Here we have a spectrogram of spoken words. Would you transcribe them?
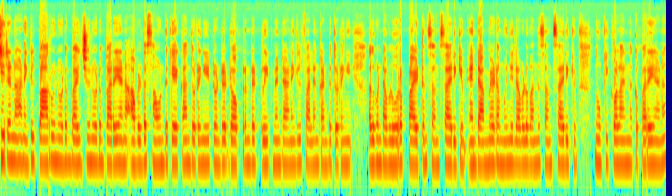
കിരൺ ആണെങ്കിൽ പാറുവിനോടും ബൈജുവിനോടും പറയാണ് അവളുടെ സൗണ്ട് കേൾക്കാൻ തുടങ്ങിയിട്ടുണ്ട്. ഡോക്ടറിന്റെ ട്രീറ്റ്മെന്റ് ആണെങ്കിൽ ഫലം കണ്ടു തുടങ്ങി. അതുകൊണ്ട് അവൾ ഉറപ്പായിട്ടും സംസാരിക്കും. എന്റെ അമ്മയുടെ മുന്നിൽ അവൾ വന്ന് സംസാരിക്കും. നോക്കിക്കോളാൻ എന്നൊക്കെ പറയാണ്.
